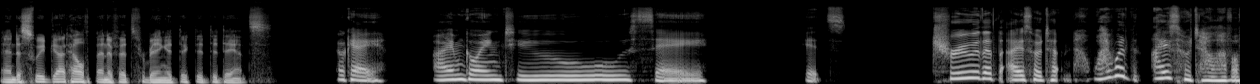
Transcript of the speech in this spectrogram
and a Swede got health benefits for being addicted to dance. okay. I'm going to say it's true that the ice hotel. Why would the ice hotel have a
